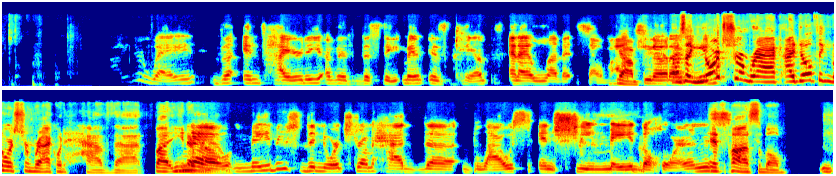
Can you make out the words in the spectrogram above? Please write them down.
Way, the entirety of it, the statement is camp, and I love it so much. Yeah. You know what I was like mean? Nordstrom Rack. I don't think Nordstrom Rack would have that, but you no, know. maybe the Nordstrom had the blouse and she made the horns. It's possible.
